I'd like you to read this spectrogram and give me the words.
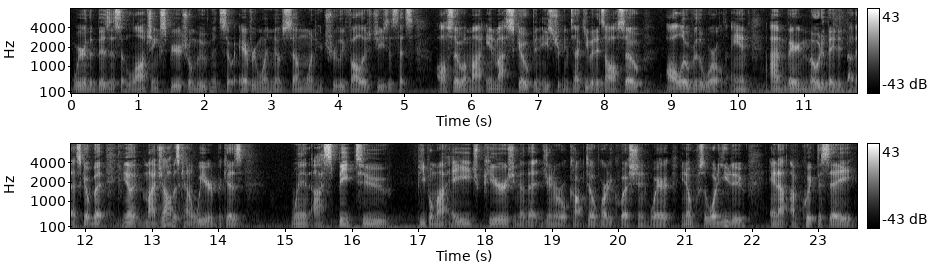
we're in the business of launching spiritual movements so everyone knows someone who truly follows Jesus. That's also in my, in my scope in Eastern Kentucky, but it's also all over the world. And I'm very motivated by that scope. But, you know, my job is kind of weird because when I speak to people my age, peers, you know, that general cocktail party question where, you know, so what do you do? And I, am quick to say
